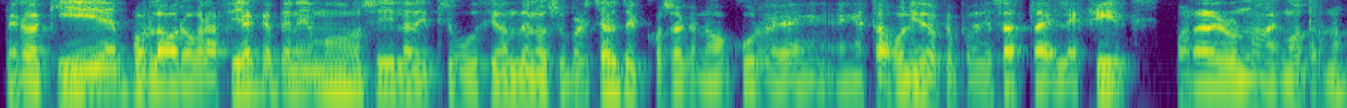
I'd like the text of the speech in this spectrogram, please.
Pero aquí, eh, por la orografía que tenemos y la distribución de los superchargers, cosa que no ocurre en, Estados Unidos, que puedes hasta elegir parar uno en otro, ¿no?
